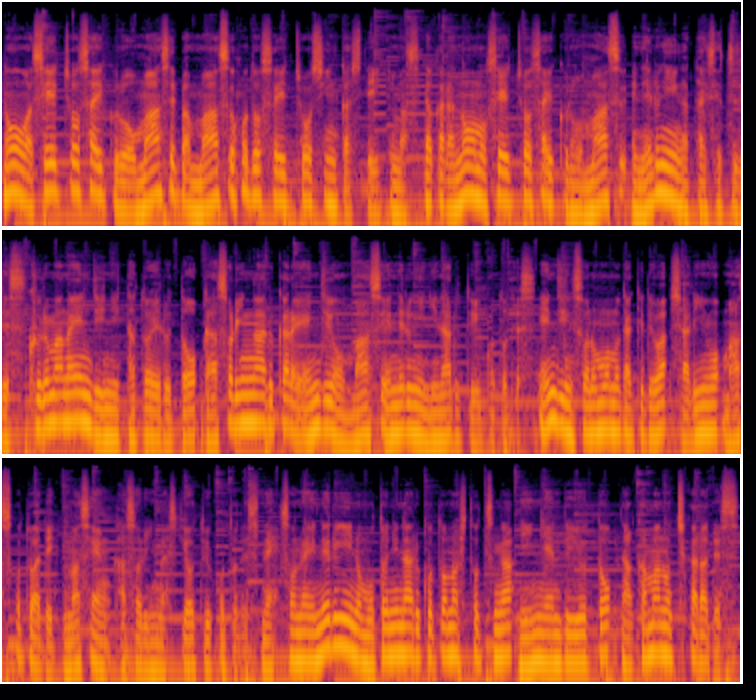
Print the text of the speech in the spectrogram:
脳は成長サイクルを回せば回すほど成長進化していきます。だから脳の成長サイクルを回すエネルギーが大切です。車のエンジンに例えるとガソリンがあるからエンジンを回すエネルギーになるということです。エンジンそのものだけでは車輪を回すことはできません。ガソリンが必要ということですね。そのエネルギーの元になることの一つが人間でいうと仲間の力です。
